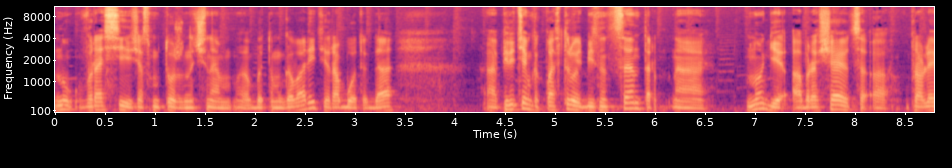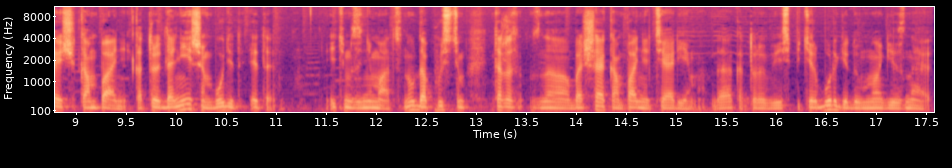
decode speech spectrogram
ну, в России сейчас мы тоже начинаем об этом говорить и работать, да, а, перед тем, как построить бизнес-центр, а, многие обращаются а, управляющие компании, которая в дальнейшем будет это этим заниматься. Ну, допустим, даже большая компания «Теорема», да, которая есть в Петербурге, думаю, многие знают.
